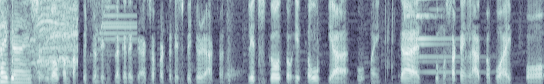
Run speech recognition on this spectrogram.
Hi guys! Welcome back to Junris Vlogadag Reaction. For today's video reaction, let's go to Ethiopia. Oh my God! Kumusta kayong lahat? Mabuhay po.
